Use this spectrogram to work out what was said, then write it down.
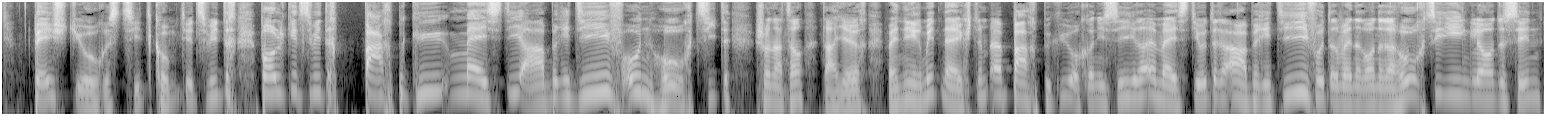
Die beste Jahreszeit kommt jetzt wieder. Bald gibt's wieder Barbecue, Mesti, Aperitif und Hochzeiten. Jonathan, d'ailleurs, wenn ihr mit nächstem ein Barbecue organisieren, ein Mesti oder ein Aperitif oder wenn ihr an einer Hochzeit eingeladen sind,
